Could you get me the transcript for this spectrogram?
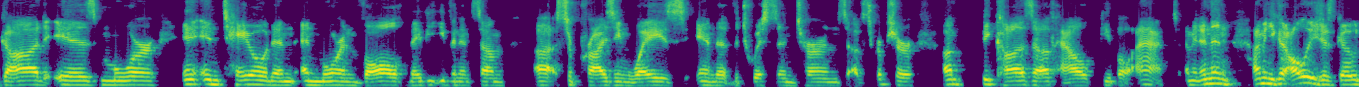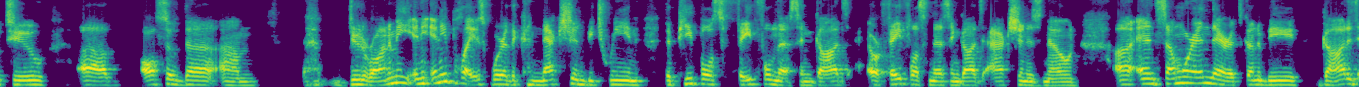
God is more in, entailed and, and more involved, maybe even in some uh, surprising ways in the, the, twists and turns of scripture um, because of how people act. I mean, and then, I mean, you could always just go to uh, also the um, Deuteronomy, any, any place where the connection between the people's faithfulness and God's or faithlessness and God's action is known. Uh, and somewhere in there, it's going to be God is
